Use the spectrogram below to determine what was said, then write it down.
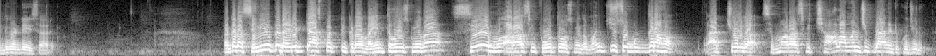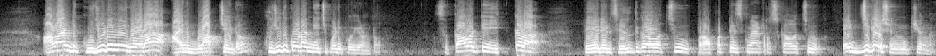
ఎందుకంటే ఈసారి అక్కడ శని యొక్క డైరెక్ట్ ఆస్పెక్ట్ ఇక్కడ నైన్త్ హౌస్ మీద సేమ్ ఆ రాశికి ఫోర్త్ హౌస్ మీద మంచి శుభగ్రహం. యాక్చువల్గా సింహరాశికి చాలా మంచి ప్లానెట్ కుజుడు. అలాంటి కుజుడిని కూడా ఆయన బ్లాక్ చేయడం కుజుడు కూడా నీచిపడిపోయి ఉంటాం. సో కాబట్టి ఇక్కడ పేరెంట్స్ హెల్త్ కావచ్చు ప్రాపర్టీస్ మ్యాటర్స్ కావచ్చు ఎడ్యుకేషన్ ముఖ్యంగా.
